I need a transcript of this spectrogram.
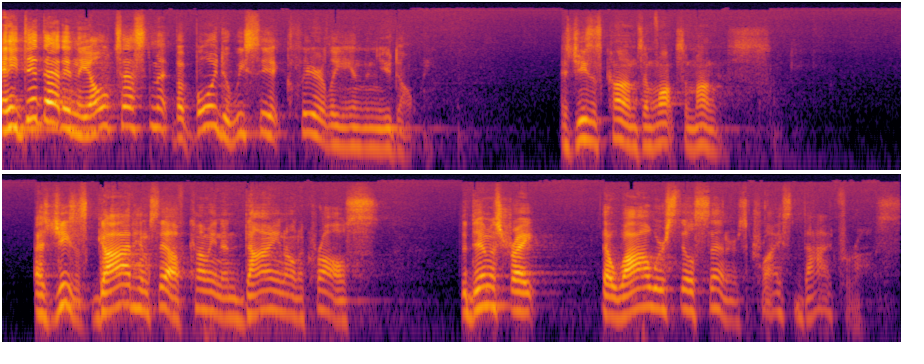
And He did that in the Old Testament, but boy, do we see it clearly in the New, don't we? As Jesus comes and walks among us. As Jesus, God Himself, coming and dying on a cross to demonstrate that while we're still sinners, Christ died for us.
